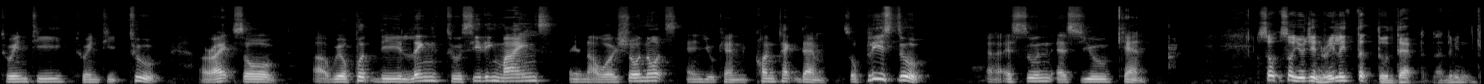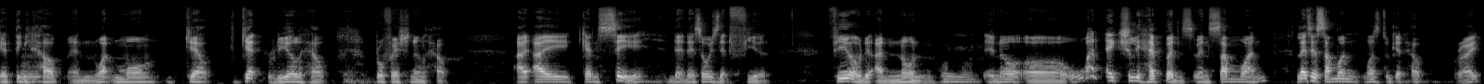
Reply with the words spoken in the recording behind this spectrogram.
2022. All right. So uh, we'll put the link to Seeding Minds in our show notes and you can contact them. So please do uh, as soon as you can. So, so Eugene, related to that, I mean, getting mm. help and what more get get real help, professional help. I, I can say that there's always that fear fear of the unknown mm. you know uh, what actually happens when someone let's say someone wants to get help right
